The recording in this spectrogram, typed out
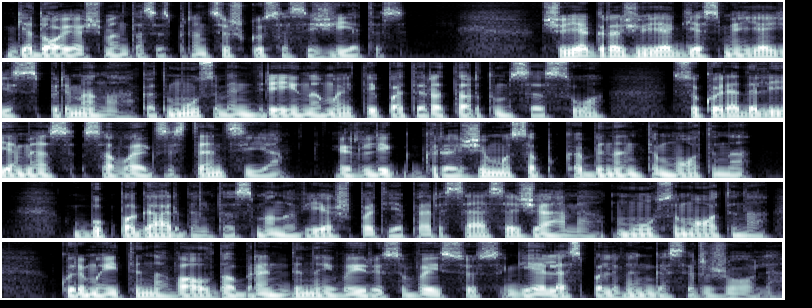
gėdojo šventasis Pranciškus Asižėtis. Šioje gražioje giesmėje jis primena, kad mūsų bendrėjai namai taip pat yra tartum sesuo, su kuria dalyjamės savo egzistenciją ir lyg gražimus apkabinanti motina Būk pagarbintas mano viešpatie per sesę žemę, mūsų motiną, kuri maitina, valdo, brandina įvairius vaisius, gėlės spalvingas ir žolę.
